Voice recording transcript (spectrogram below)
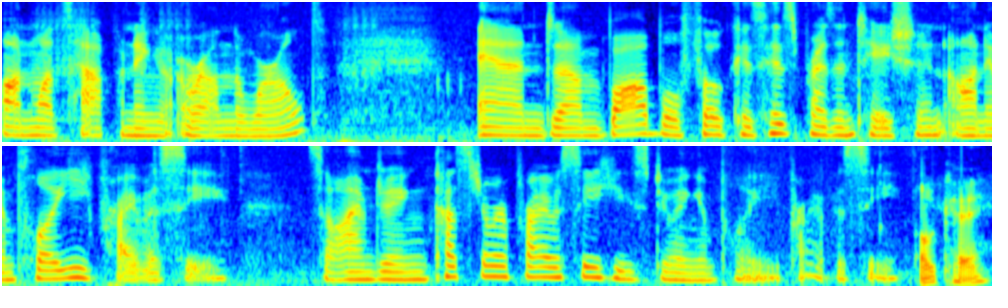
on what's happening around the world. And um, Bob will focus his presentation on employee privacy. So I'm doing customer privacy, he's doing employee privacy. Okay.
